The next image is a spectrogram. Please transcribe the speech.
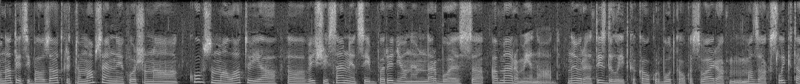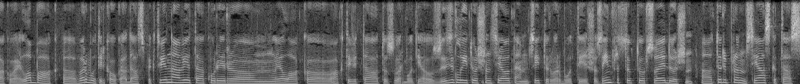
un attiecībā uz atkritumu apsaimniekošanā. Kopumā Latvijā viss šī saimniecība par reģioniem reģioniem darbojas apmēram vienādi. Nevarētu izdalīt, ka kaut kur būtu kaut kas vairāk, mazāk sliktāk vai labāk. Varbūt ir kaut kāda aspekta vienā vietā, kur ir lielāka aktivitāte, varbūt jau uz izglītošanas jautājumu, citur varbūt tieši uz infrastruktūras veidošanu. Tur ir, protams, jāskatās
